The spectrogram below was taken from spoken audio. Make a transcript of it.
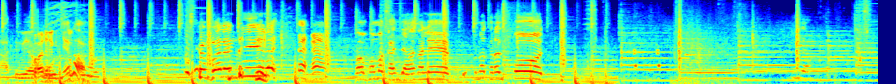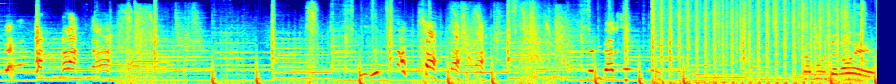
Ah, tu ia Bora, Bora, vamos kwamaganjana ka lebyo ku na transport. Kabuza ka wena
